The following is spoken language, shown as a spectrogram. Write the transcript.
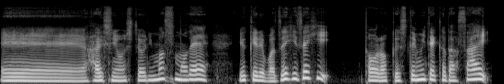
えー、配信をしておりますので、よければぜひぜひ登録してみてください。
